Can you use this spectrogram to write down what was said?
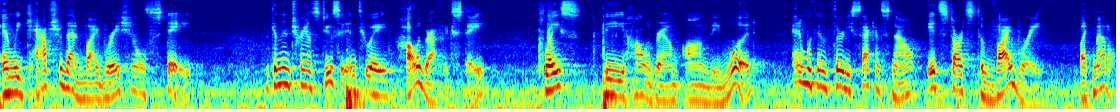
and we capture that vibrational state, we can then transduce it into a holographic state, place the hologram on the wood, and within 30 seconds now, it starts to vibrate like metal.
